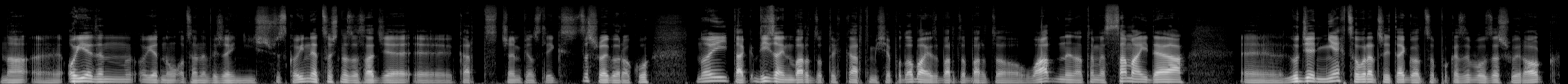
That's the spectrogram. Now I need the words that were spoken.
na e, o, jeden, o jedną ocenę wyżej niż wszystko inne, coś na zasadzie e, kart Champions League z zeszłego roku. No i tak, design bardzo tych kart mi się podoba, jest bardzo, bardzo ładny, natomiast sama idea Ludzie nie chcą raczej tego, co pokazywał zeszły rok.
